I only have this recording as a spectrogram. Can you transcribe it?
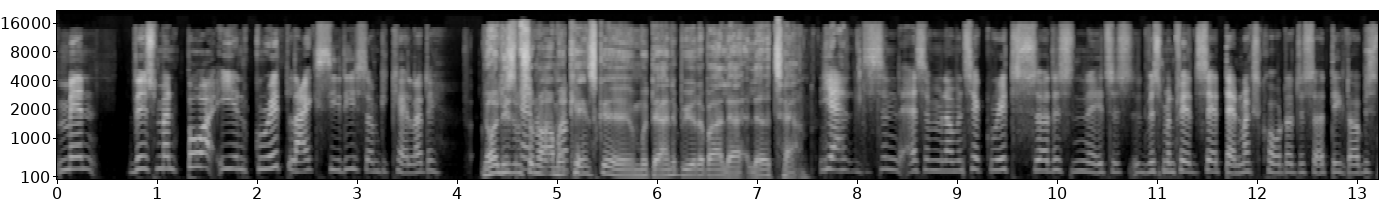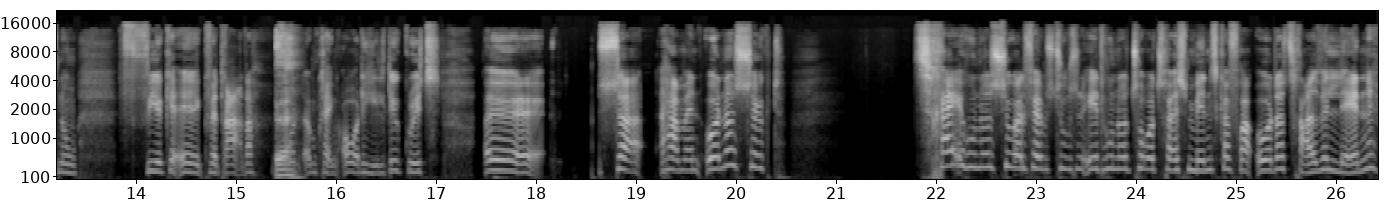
Men hvis man bor i en grid-like city, som de kalder det, Nå, ligesom sådan nogle op- amerikanske øh, moderne byer, der bare er la- lavet tern. Ja, sådan, altså når man ser grid, så er det sådan, et, hvis man ser et Danmarks kort, og det så er delt op i sådan nogle fire kvadrater Ja. rundt omkring over det hele. Det er grids. Øh, så har man undersøgt 397.162 mennesker fra 38 lande.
